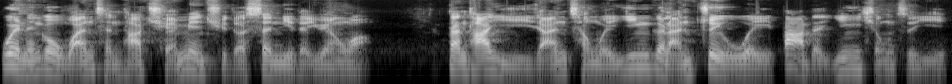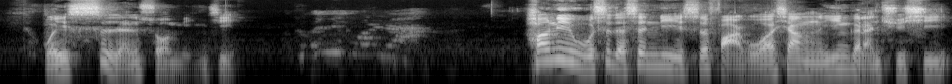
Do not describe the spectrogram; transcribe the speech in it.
未能够完成他全面取得胜利的愿望，但他已然成为英格兰最伟大的英雄之一，为世人所铭记。亨利五世的胜利使法国向英格兰屈膝，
